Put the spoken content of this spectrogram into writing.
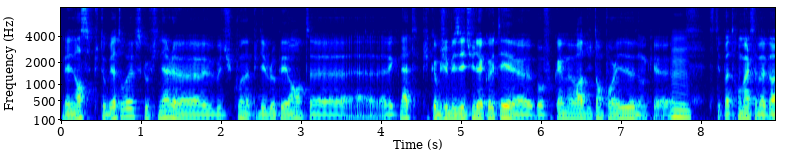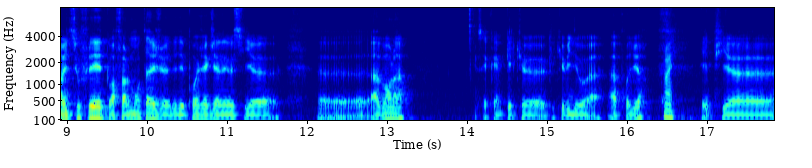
Mais non, c'est plutôt bien tombé parce qu'au final, bah, du coup, on a pu développer Hante avec Nat. Puis comme j'ai mes études à côté, bon, faut quand même avoir du temps pour les deux, donc hmm. c'était pas trop mal. Ça m'a permis de souffler, de pouvoir faire le montage des projets que j'avais aussi avant là. C'est quand même quelques, quelques vidéos à, produire. Et puis, euh,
